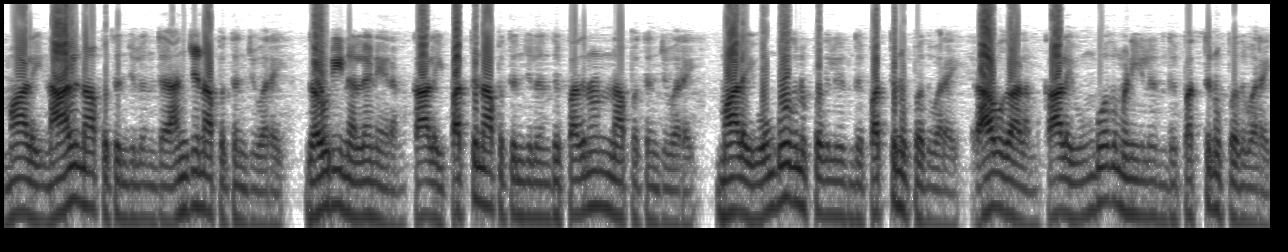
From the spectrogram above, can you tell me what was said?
மாலை நாலு நாற்பத்தஞ்சிலிருந்து அஞ்சு நாற்பத்தஞ்சு வரை கௌரி நல்ல நேரம் காலை பத்து நாற்பத்தஞ்சிலிருந்து பதினொன்று நாற்பத்தஞ்சு வரை மாலை ஒம்பது முப்பதிலிருந்து பத்து முப்பது வரை ராவுகாலம் காலை ஒம்பது மணியிலிருந்து பத்து முப்பது வரை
